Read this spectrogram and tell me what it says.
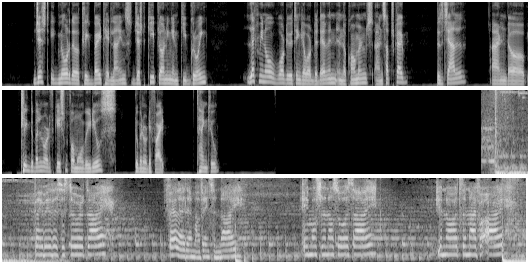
Just ignore the clickbait headlines, just keep learning and keep growing. Let me know what do you think about the Devin in the comments and subscribe to the channel and uh, click the bell notification for more videos to be notified. Thank you. Baby, this is do or die. Feel it in my veins tonight. Emotional suicide. You know it's an eye for eye.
